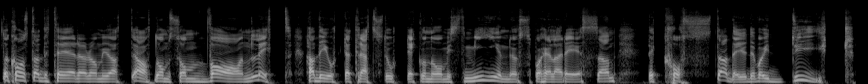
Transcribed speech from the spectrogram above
då konstaterade de ju att ja, de som vanligt hade gjort ett rätt stort ekonomiskt minus på hela resan. Det kostade ju, det var ju dyrt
